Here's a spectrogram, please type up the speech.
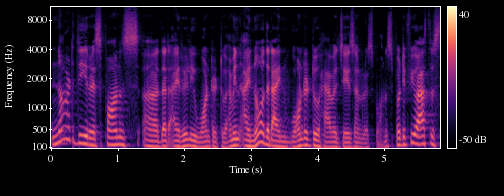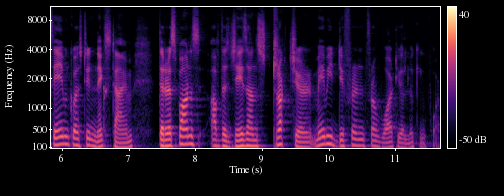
not the response uh, that I really wanted to. I mean, I know that I wanted to have a JSON response, but if you ask the same question next time, the response of the JSON structure may be different from what you're looking for.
